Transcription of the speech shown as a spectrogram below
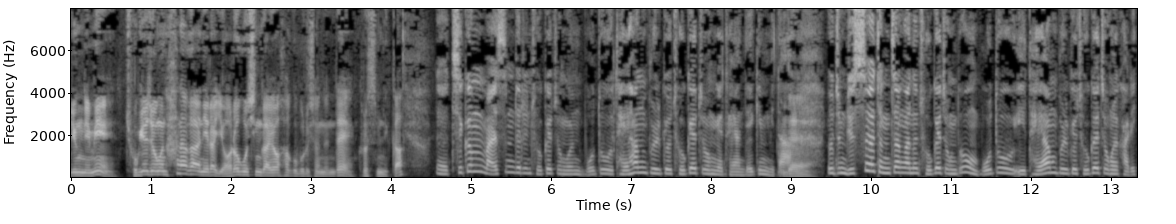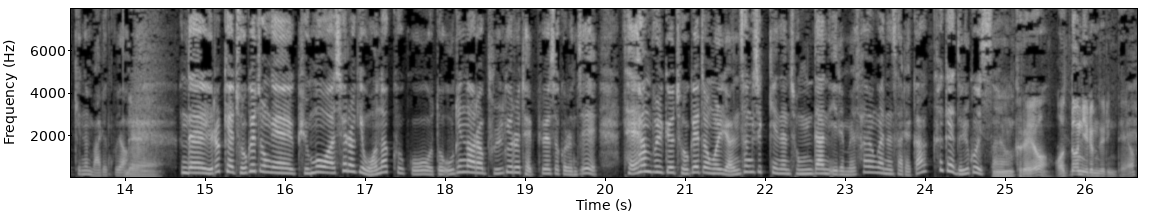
6326님이 조계종은 하나가 아니라 여러 곳인가요? 하고 물으셨는데 그렇습니까? 네, 지금 말씀드린 조계종은 모두 대한불교 조계종에 대한 얘기입니다. 네. 요즘 뉴스에 등장하는 조계종도 모두 이 대한불교 조계종을 가리키는 말이고요. 네. 근데 이렇게 조계종의 규모와 세력이 워낙 크고 또 우리나라 불교를 대표해서 그런지 대한불교 조계종을 연상시키는 종단 이름을 사용하는 사례가 크게 늘고 있어요. 음, 그래요? 어떤 이름들인데요?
